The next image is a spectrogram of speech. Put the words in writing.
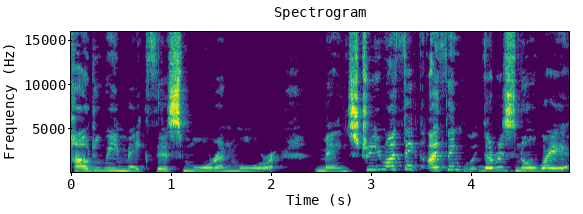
how do we make this more and more mainstream i think i think there is no way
